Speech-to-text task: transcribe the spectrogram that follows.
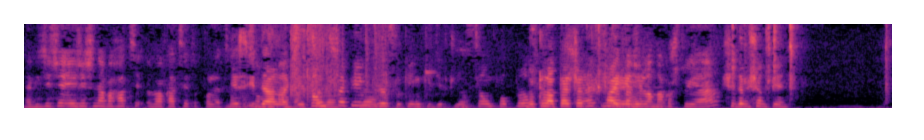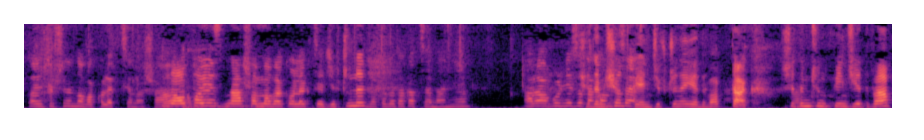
Jak jedziecie, jedziecie na wakacje, wakacje to polecam. Jest są idealna mega. Są No. przepiękne sukienki dziewczyny, są po prostu Do klapeczek przepiękne. Ile ta fajnie. zielona kosztuje? 75. To jest dziewczyny nowa kolekcja nasza. No to jest nasza nowa kolekcja dziewczyny. Dlatego taka cena, nie? Ale ogólnie za taką cenę. 75 dziewczyny, jedwab. Tak, 75 jedwab,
